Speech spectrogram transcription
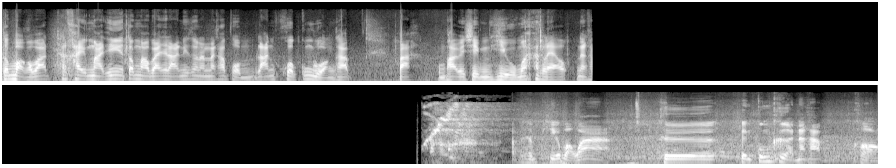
ต้องบอกกันว่าถ้าใครมาที่นี่ต้องมาแวะร้านนี้เท่านั้นนะครับผมร้านครัวกุ้งหลวงครับไปะผมพาไปชิมหิวมากแล้วนะครับ พี่ก็บอกว่า คือเป็นกุ้งเขื่อนนะครับของ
